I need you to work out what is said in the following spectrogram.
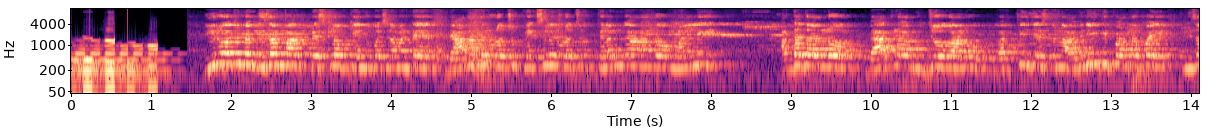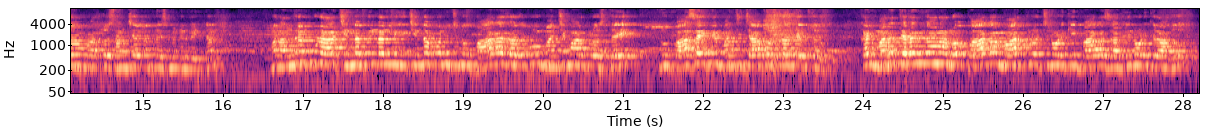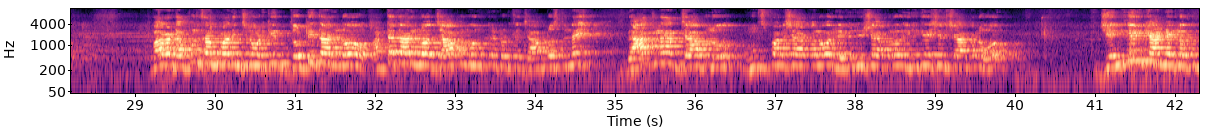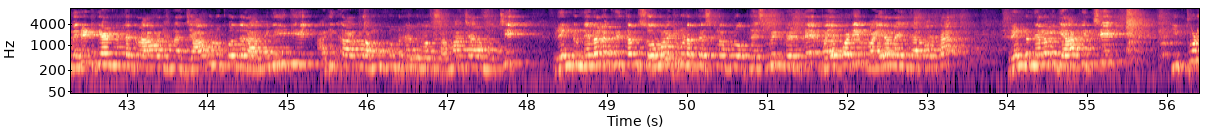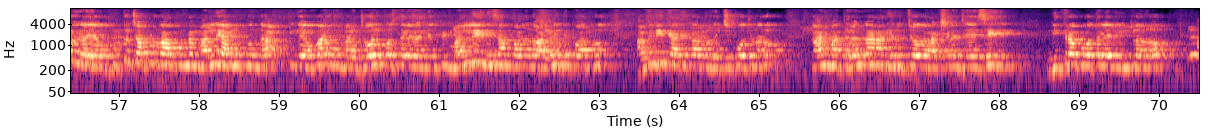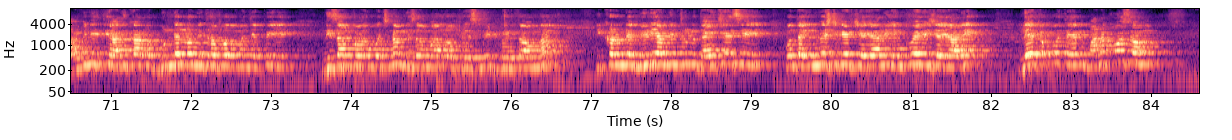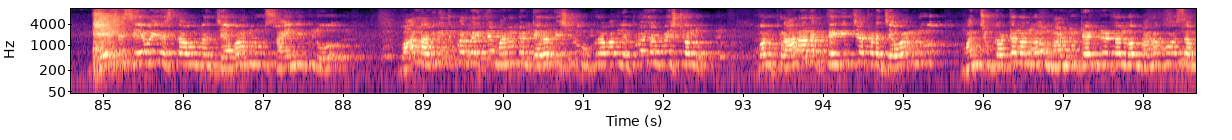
ఈ రోజు మేము నిజామాబాద్ ప్రెస్ క్లబ్కి ఎందుకు వచ్చినామంటే బ్యానర్లు చూడొచ్చు ఫ్లెక్స్లు చూడొచ్చు తెలంగాణలో మళ్ళీ అడ్డదారిలో బ్యాక్లాగ్ ఉద్యోగాలు భర్తీ చేస్తున్న అవినీతి పరులపై నిజామాబాద్లో సంచలన ప్రెస్ మీట్ పెట్టినాం. మనందరం కూడా చిన్నపిల్లల్ని చిన్నప్పటి నుంచి నువ్వు బాగా చదువు మంచి మార్కులు వస్తాయి నువ్వు పాస్ అయితే మంచి జాబ్ వస్తుందని చెప్తారు. కానీ మన తెలంగాణలో బాగా మార్కులు వచ్చినోడికి బాగా చదివినోడికి రాదు. బాగా డబ్బులు సంపాదించిన వాడికి దొడ్డిదారిలో అడ్డదారిలో జాబులు కొనుక్కునేటువంటి జాబులు వస్తున్నాయి. బ్యాక్లాగ్ జాబులు మున్సిపల్ శాఖలో రెవెన్యూ శాఖలో ఇరిగేషన్ శాఖలో జెన్యున్ క్యాండిడేట్లకు మెరిట్ క్యాండిడేట్లకు రావాల్సిన జాబులు కొందరు అవినీతి అధికారులు అమ్ముకుంటున్నట్టు మాకు సమాచారం వచ్చి రెండు నెలల క్రితం సోమాజిగూడ ప్రెస్ క్లబ్లో ప్రెస్ మీట్ పెడితే భయపడి వైరల్ అయిన తర్వాత రెండు నెలలు గ్యాప్ ఇచ్చి ఇప్పుడు గుట్టు చప్పుడు కాకుండా మళ్ళీ అమ్ముకుందా? ఇక ఎవరు మన జోలికి వస్తలేదని చెప్పి మళ్ళీ నిజామాబాద్లో అవినీతి పరులు అవినీతి అధికారులు రెచ్చిపోతున్నారు. కానీ మా తెలంగాణ నిరుద్యోగ రక్షణ చేసి నిద్రపోతలేని ఇంట్లలో అవినీతి అధికారుల గుండెల్లో నిద్రపోదామని చెప్పి నిజామాబాద్కి వచ్చినాం. నిజామాబాద్లో ప్రెస్ మీట్ పెడతా ఉన్నాం. ఇక్కడ ఉండే మీడియా మిత్రులు దయచేసి కొంత ఇన్వెస్టిగేట్ చేయాలి ఎంక్వైరీ చేయాలి. లేకపోతే మన కోసం దేశ సేవ చేస్తూ ఉన్న జవాన్లు సైనికులు వాళ్ళు అవినీతి పరులు అయితే మనం టెర్రరిస్టులు ఉగ్రవాదులు ఎప్పుడో చంపేసేవాళ్ళు వాళ్ళు ప్రాణాలకు తెగించి అక్కడ జవాన్లు మంచు గడ్డలలో మండు టెండర్లలో మన కోసం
